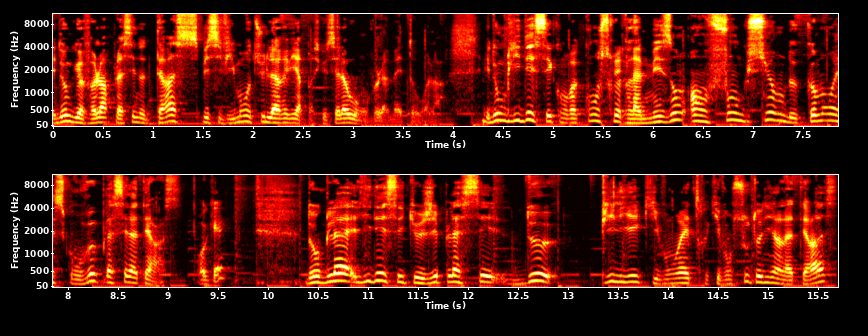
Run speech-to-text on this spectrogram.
Et donc il va falloir placer notre terrasse spécifiquement au-dessus de la rivière, parce que c'est là où on veut la mettre, voilà. Et donc l'idée c'est qu'on va construire la maison en fonction de comment est-ce qu'on veut placer la terrasse, ok? Donc là l'idée c'est que j'ai placé deux piliers qui vont être qui vont soutenir la terrasse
